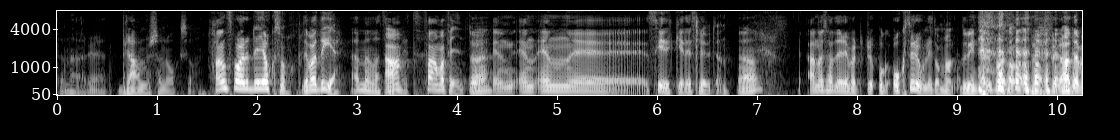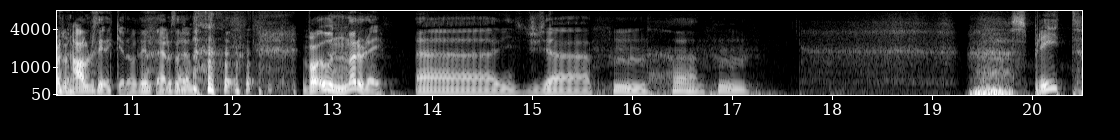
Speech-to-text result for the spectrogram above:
den här eh, branschen också. Han svarade dig också, det var det. Ja men vad Ja, trevligt. fan vad fint. Då Ja. En, en, en eh, cirkel i sluten. Ja. Annars hade det varit också roligt om han, du inte hade svarat honom, för då hade det varit en halv cirkel och det är inte heller så dumt. vad unnar du dig? Eh, ja, hmm, eh, hmm. Sprit.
